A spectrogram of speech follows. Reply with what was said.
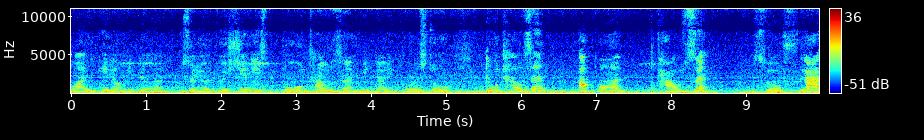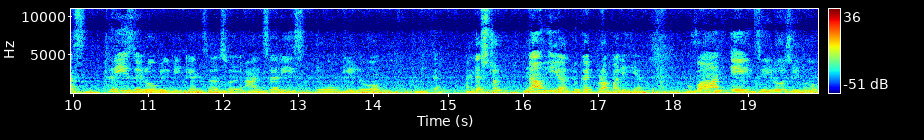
1 kilometer. So your question is 2000 meter equals to 2000 upon 1000. So last 30 will be cancelled. So answer is 2 kilometer. Understood? Now here look at properly here. 1800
